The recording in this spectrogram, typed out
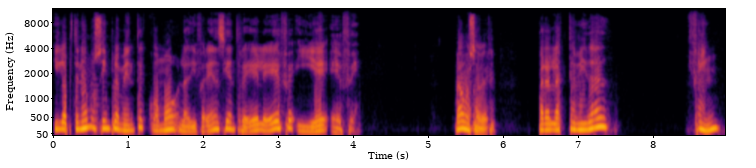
Y la obtenemos simplemente como la diferencia entre LF y EF. Vamos a ver. Para la actividad fin,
